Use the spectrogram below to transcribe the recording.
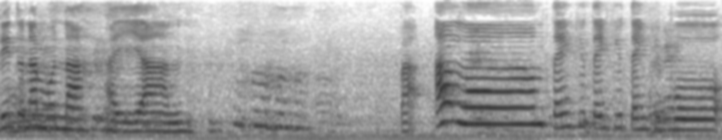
Dito na muna. Ayan. Paalam. Thank you, thank you, thank you po.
